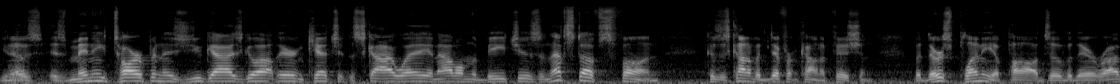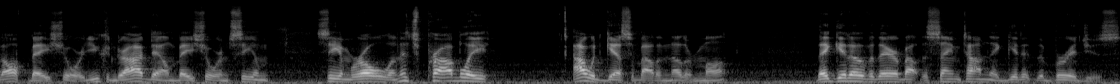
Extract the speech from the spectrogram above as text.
You know, as, as many tarpon as you guys go out there and catch at the Skyway and out on the beaches, and that stuff's fun because it's kind of a different kind of fishing. But there's plenty of pods over there right off Bayshore. You can drive down Bayshore and see them, see them rolling. It's probably, I would guess, about another month. They get over there about the same time they get at the bridges.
